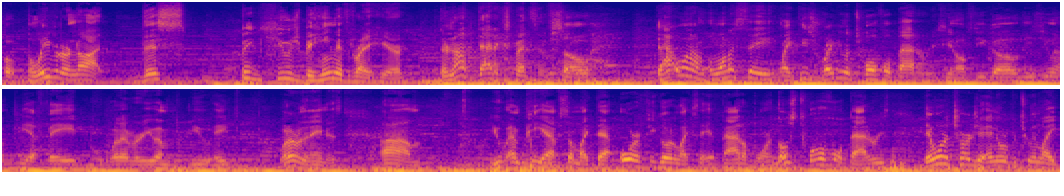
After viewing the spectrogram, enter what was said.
But believe it or not, this big, huge behemoth right here, they're not that expensive. So that one, I want to say like these regular 12 volt batteries, you know, if you go these UMPF8, whatever, UMU8, whatever the name is, um, UMPF, something like that. Or if you go to like say a Battle Born, those 12 volt batteries, they want to charge you anywhere between like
